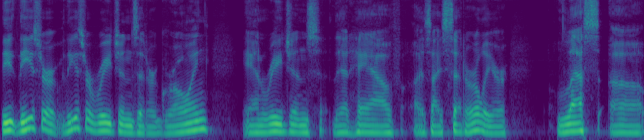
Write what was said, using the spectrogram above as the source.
These are these are regions that are growing, and regions that have, as I said earlier, less uh,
